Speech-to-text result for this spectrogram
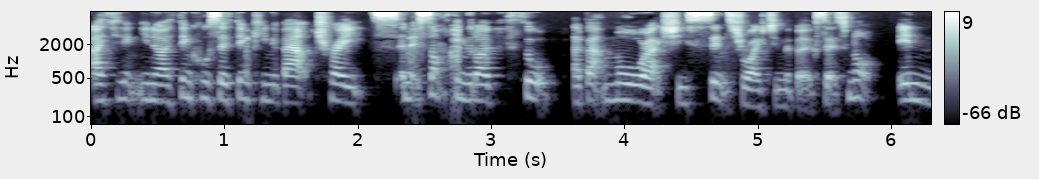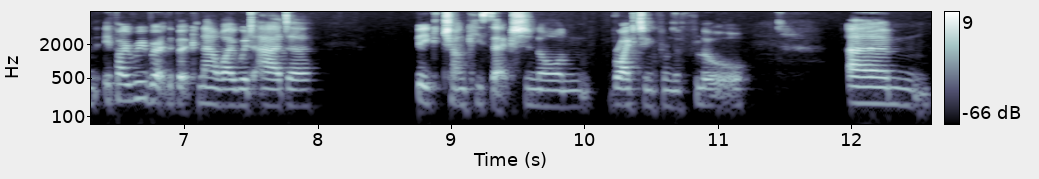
I think you know I think also thinking about traits, and it's something that I've thought about more actually since writing the book. So it's not in. If I rewrote the book now, I would add a big chunky section on writing from the floor. Um,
